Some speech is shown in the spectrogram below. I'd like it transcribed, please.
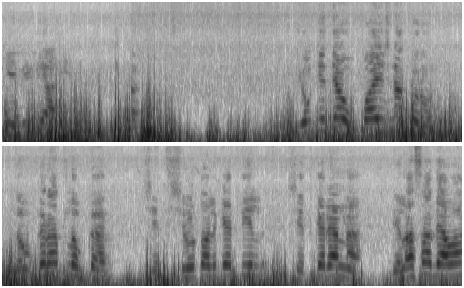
केलेली आहे? योग्य त्या उपाययोजना करून लवकरात लवकर शेत शिरोळ तालुक्यातील शेतकऱ्यांना दिलासा द्यावा.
